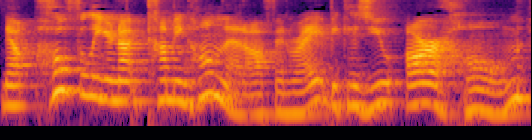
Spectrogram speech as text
Now, hopefully, you're not coming home that often, right? Because you are home.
